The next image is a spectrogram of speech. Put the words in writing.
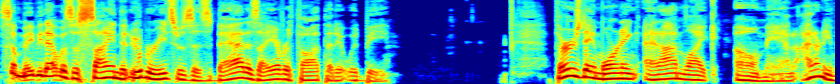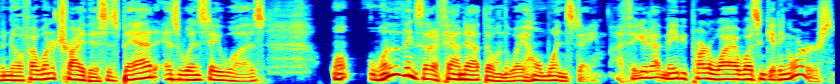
So maybe that was a sign that Uber Eats was as bad as I ever thought that it would be. Thursday morning, and I'm like, oh man, I don't even know if I want to try this. As bad as Wednesday was, well, one of the things that I found out though on the way home Wednesday, I figured out maybe part of why I wasn't getting orders.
